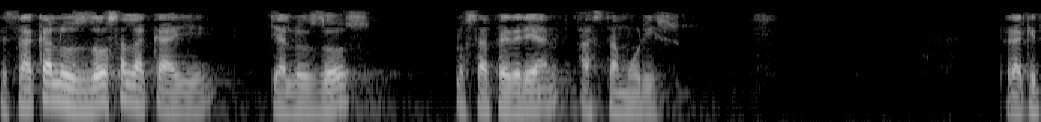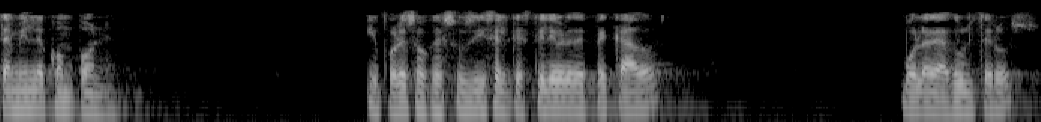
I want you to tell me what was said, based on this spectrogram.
Se saca a los dos a la calle y a los dos los apedrean hasta morir. Pero aquí también le componen. Y por eso Jesús dice, el que esté libre de pecado, bola de adúlteros,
